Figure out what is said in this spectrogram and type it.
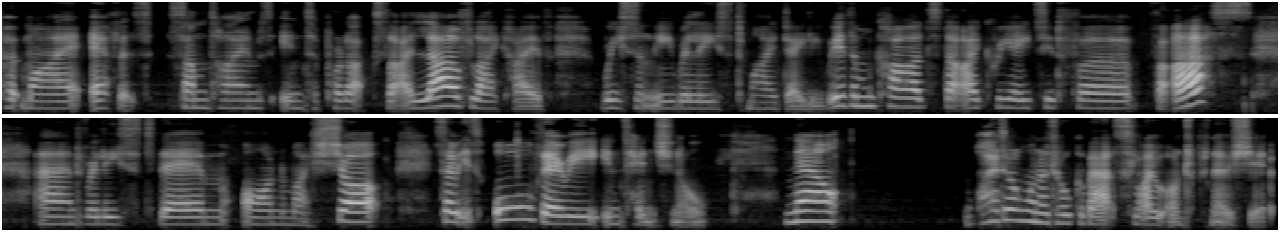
put my efforts sometimes into products that I love like I've recently released my daily rhythm cards that I created for for us and released them on my shop. So it's all very intentional. Now, why do I want to talk about slow entrepreneurship?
